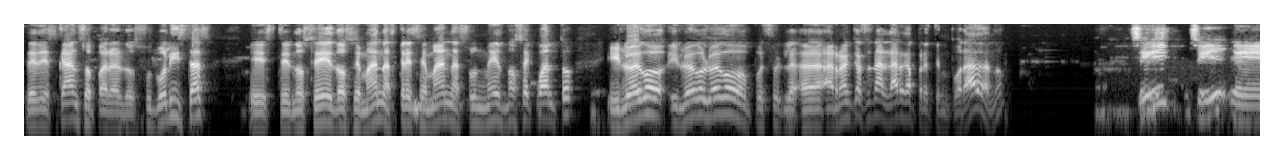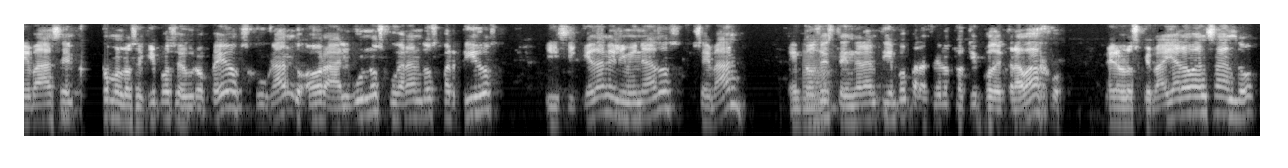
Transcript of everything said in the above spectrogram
de descanso para los futbolistas, este, no sé, dos semanas, tres semanas, un mes, no sé cuánto, y luego, y luego, luego, pues arrancas una larga pretemporada, ¿no? Sí, sí, eh, va a ser como los equipos europeos jugando. Ahora, algunos jugarán dos partidos y si quedan eliminados, se van. Entonces tendrán tiempo para hacer otro tipo de trabajo. Pero los que vayan avanzando,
